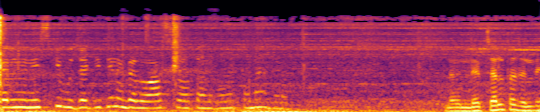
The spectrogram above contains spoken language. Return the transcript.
कल मैंने इसकी पूजा की थी ना कल आज से होता है बड़ा ले, चल तो जल्दी।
